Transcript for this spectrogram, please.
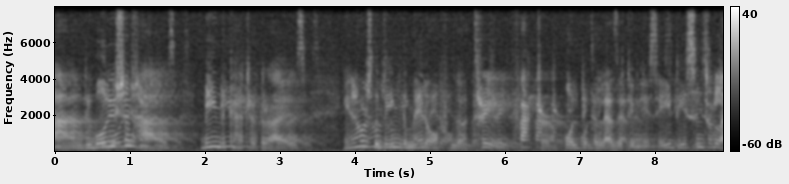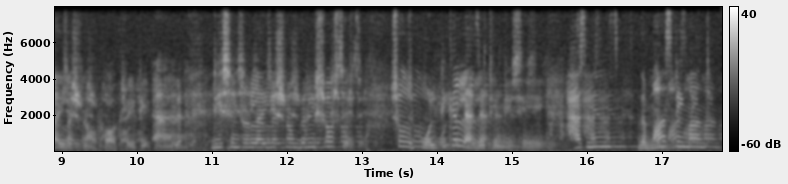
and devolution has been categorized in order to being the made of the three factor political legitimacy, decentralization of authority and decentralization of the resources. So the political legitimacy has means the mass demand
